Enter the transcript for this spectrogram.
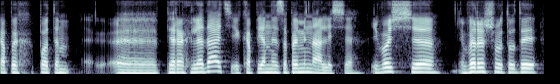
каб іх потым э, пераглядаць і каб яны запаміналіся. І вось э, вырашыў туды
